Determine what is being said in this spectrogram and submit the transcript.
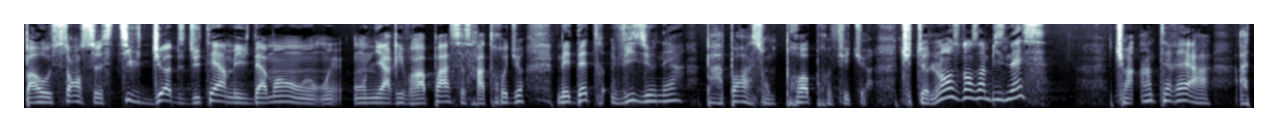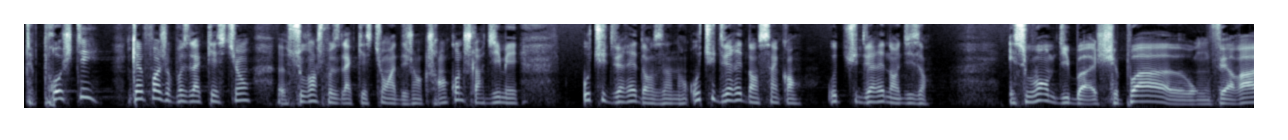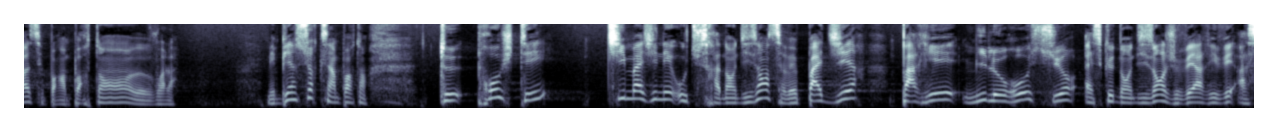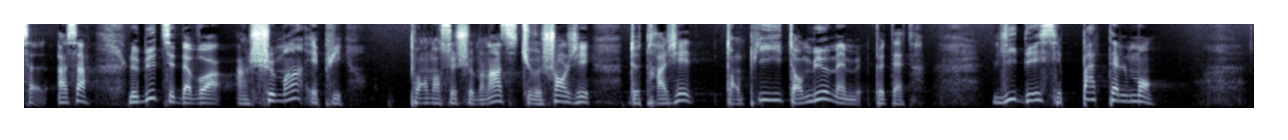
Pas au sens Steve Jobs du terme, évidemment, on- n'y arrivera pas, ce sera trop dur, mais d'être visionnaire par rapport à son propre futur. Tu te lances dans un business, tu as intérêt à, à te projeter. Quelquefois, je pose la question, euh, souvent je pose la question à des gens que je rencontre, je leur dis, mais où tu te verrais dans un an? Où tu te verrais dans cinq ans? Où tu te verrais dans dix ans? Et souvent, on me dit, bah, je sais pas, euh, on verra, c'est pas important, euh, voilà. Mais bien sûr que c'est important. Te projeter, t'imaginer où tu seras dans 10 ans, ça ne veut pas dire parier 1000 euros sur est-ce que dans 10 ans je vais arriver à ça. à ça. Le but, c'est d'avoir un chemin et puis pendant ce chemin-là, si tu veux changer de trajet, tant pis, tant mieux même peut-être. L'idée, c'est pas tellement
